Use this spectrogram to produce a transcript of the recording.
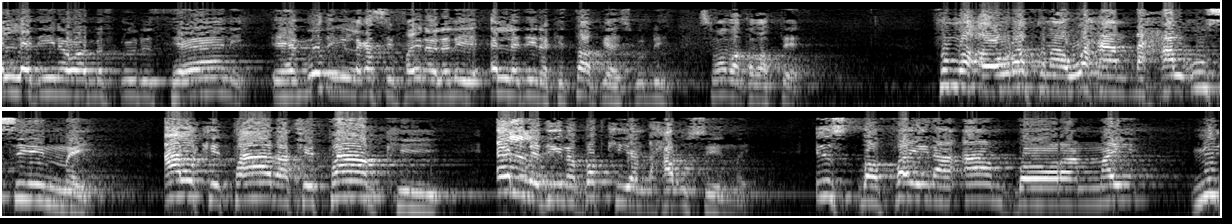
aladiina waa mafcuulu haani ee hamooda in laga sifaynayo laleeyahy aladiina kitaabka isku dhihi ismaba qabateen. Uma awratnaa waxaan dhaxal u siinay. Alkitaaba kitaabkii aladiina dadkiiyaan dhaxal u siinay. Aan doorannay min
